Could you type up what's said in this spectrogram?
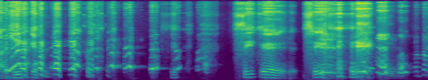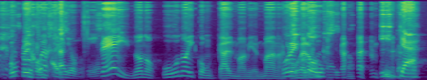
Así que. Sí que, sí. Ahí va. ¿Cuántas Uno y personas con mío. Seis. No, no, uno y con calma, mi hermana. Uno y Cógelo con con calma. Y ya.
